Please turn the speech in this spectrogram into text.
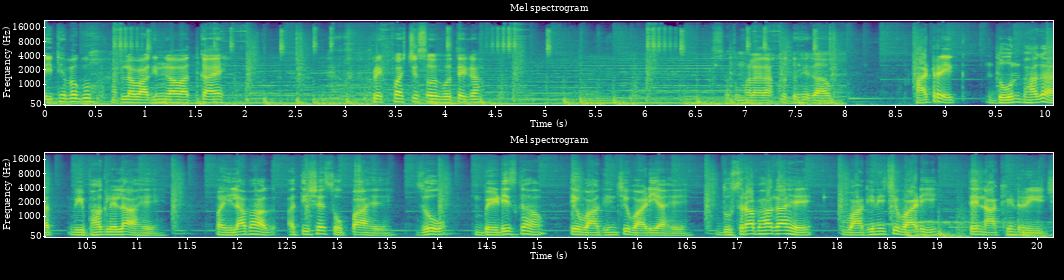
इथे बघू आपल्या वाघीण गावात काय ब्रेकफास्टची सोय होते का. सो तुम्हाला दाखवतो हे गाव. हा ट्रेक दोन भागात विभागलेला आहे. पहिला भाग अतिशय सोपा आहे जो बेडीसगाव ते वाघिणीची वाडी आहे. दुसरा भाग आहे वाघिणीची वाडी ते नाखिण रिज.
